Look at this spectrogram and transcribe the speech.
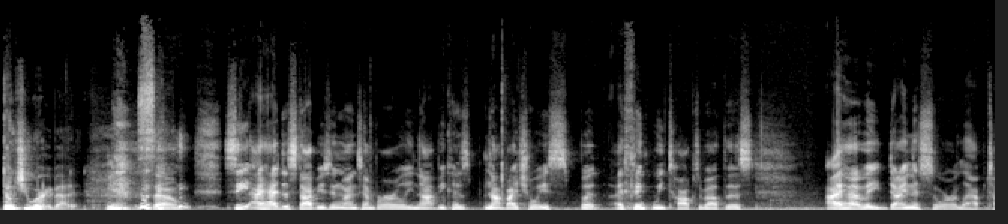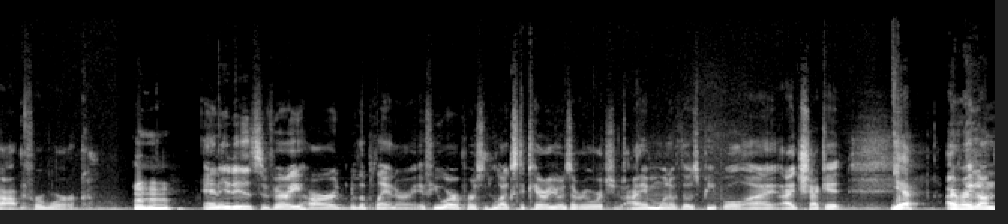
don't you worry about it so See, I had to stop using mine temporarily, not because, not by choice, but I think we talked about this. I have a dinosaur laptop for work. Mm-hmm. And it is very hard with a planner. If you are a person who likes to carry yours everywhere, which I am one of those people, I, I check it. yeah I write on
